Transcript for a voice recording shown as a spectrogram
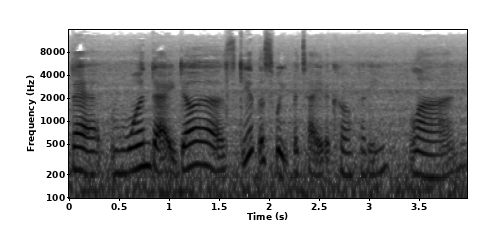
that one day does get the Sweet Potato Company line,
